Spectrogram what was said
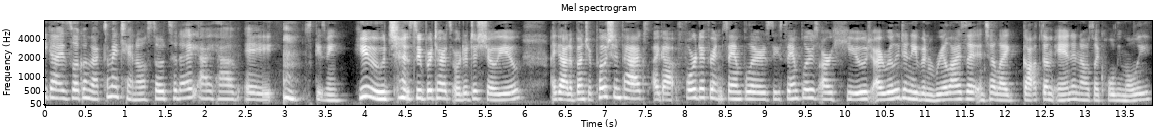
Hey guys, welcome back to my channel. So today I have a, excuse me, huge Super Tarts order to show you. I got a bunch of potion packs. I got four different samplers. These samplers are huge. I really didn't even realize it until I got them in and I was like, holy moly.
